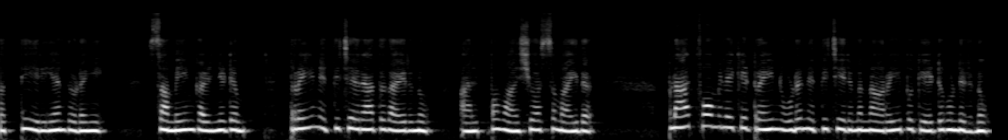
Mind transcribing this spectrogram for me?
കത്തി എരിയാൻ തുടങ്ങി. സമയം കഴിഞ്ഞിട്ടും ട്രെയിൻ എത്തിച്ചേരാത്തതായിരുന്നു അല്പം ആശ്വാസമായത്. പ്ലാറ്റ്ഫോമിലേക്ക് ട്രെയിൻ ഉടൻ എത്തിച്ചേരുമെന്ന അറിയിപ്പ് കേട്ടുകൊണ്ടിരുന്നു.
